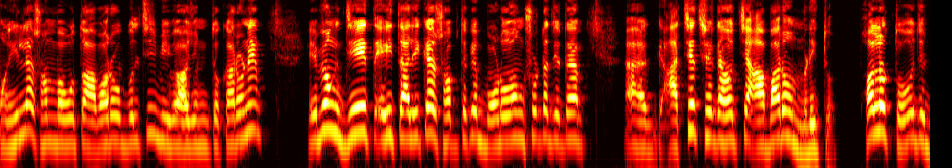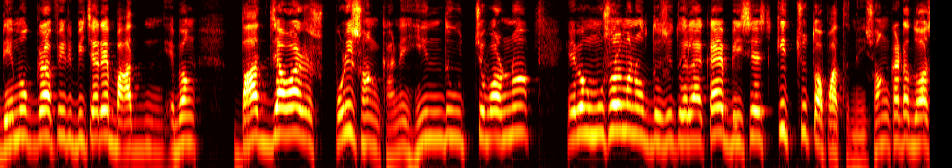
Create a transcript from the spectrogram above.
মহিলা, সম্ভবত আবারও বলছি বিবাহজনিত কারণে এবং যে এই তালিকায় সব থেকে বড় অংশটা যেটা আছে সেটা হচ্ছে আবারও মৃত। ফলত যে ডেমোগ্রাফির বিচারে বাদ এবং বাদ যাওয়ার পরিসংখ্যানে হিন্দু, উচ্চবর্ণ এবং মুসলমান অধ্যুষিত এলাকায় বিশেষ কিচ্ছু তফাৎ নেই। সংখ্যাটা দশ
